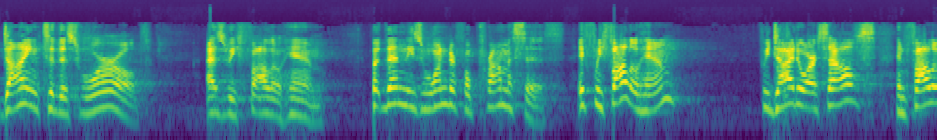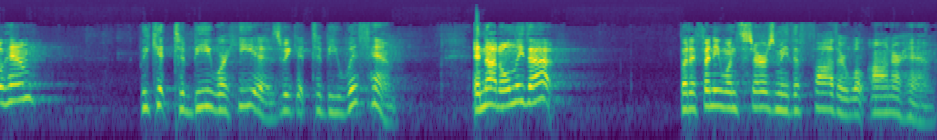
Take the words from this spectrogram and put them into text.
dying to this world as we follow Him. But then these wonderful promises. If we follow Him, if we die to ourselves and follow Him, we get to be where He is. We get to be with Him. And not only that, but if anyone serves me, the Father will honor him.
